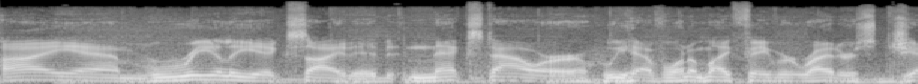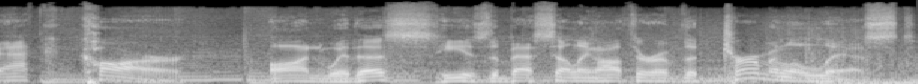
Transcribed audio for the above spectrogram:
I am really excited. Next hour, we have one of my favorite writers, Jack Carr, on with us. He is the best-selling author of The Terminal List.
